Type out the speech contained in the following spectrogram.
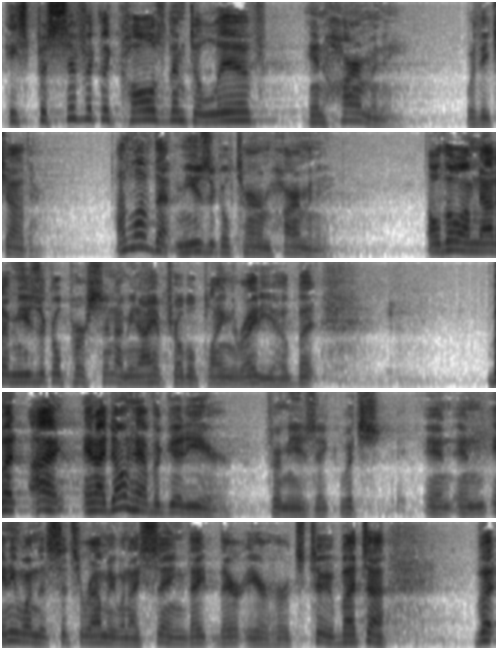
he specifically calls them to live in harmony with each other. I love that musical term, harmony although I'm not a musical person, I mean, I have trouble playing the radio, but, but I, and I don't have a good ear for music, which, and, and anyone that sits around me when I sing, they, their ear hurts too. But, uh, but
